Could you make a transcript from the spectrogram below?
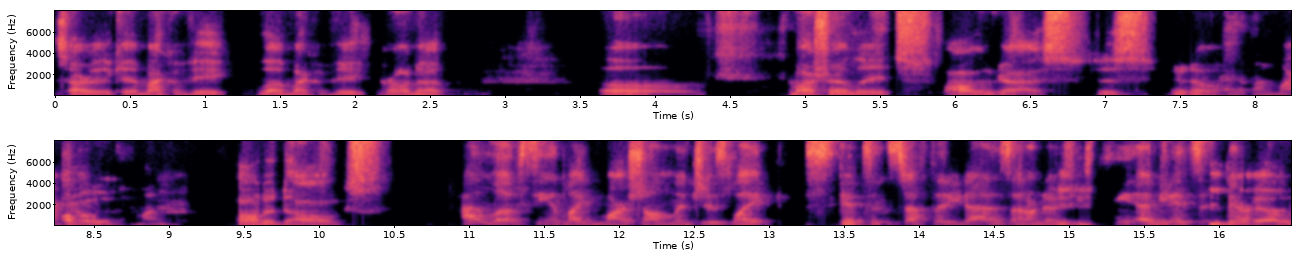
So I really care. Michael Vick, love Michael Vick growing up. Um, Marshawn Lynch, all them guys. Just you know, all the- all the dogs. I love seeing like Marshawn Lynch's like skits and stuff that he does. I don't know if you've seen. I mean, it's they're Yeah.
